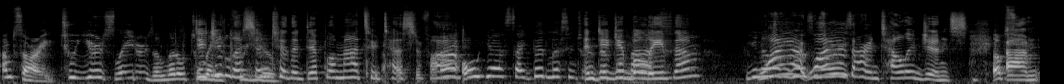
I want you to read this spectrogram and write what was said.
I'm sorry. Two years later is a little too Did late Did you listen you. to the diplomats who Uh, testified? oh yes, I did listen to And did you believe them? You know, why, are, why is our intelligence um,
